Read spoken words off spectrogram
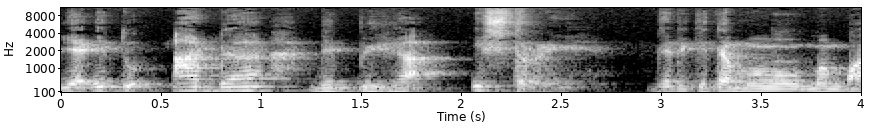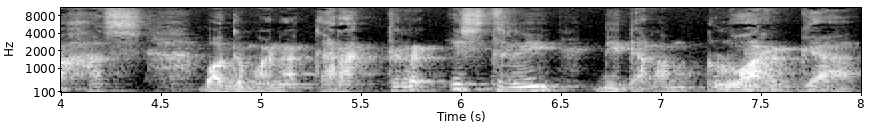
yaitu ada di pihak istri. Jadi kita mau membahas bagaimana karakter istri di dalam keluarga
